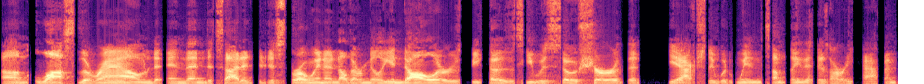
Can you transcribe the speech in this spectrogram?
um, lost the round, and then decided to just throw in another million dollars because he was so sure that he actually would win something that has already happened.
